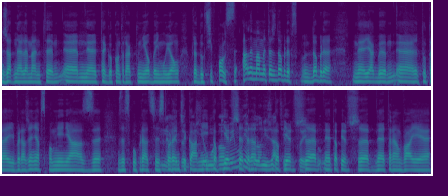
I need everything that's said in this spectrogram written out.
żadne elementy em, tego kontraktu nie obejmują produkcji w Polsce. Ale mamy też dobre, dobre e, jakby e, tutaj wyrażenia, wspomnienia z, ze współpracy z Nie, ale to To pierwsze, tra- to pierwsze, to pierwsze tramwaje,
